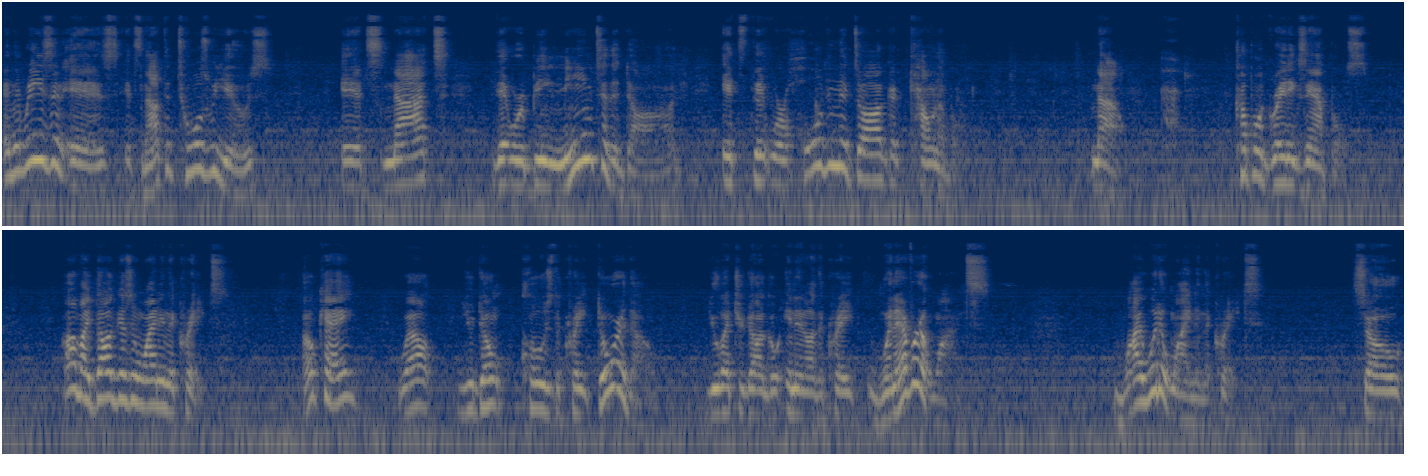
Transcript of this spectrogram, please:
And the reason is it's not the tools we use. It's not that we're being mean to the dog. It's that we're holding the dog accountable. Now, a couple of great examples. Oh, my dog doesn't whine in the crates. Okay, well, you don't close the crate door though. You let your dog go in and out of the crate whenever it wants. Why would it whine in the crate? So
